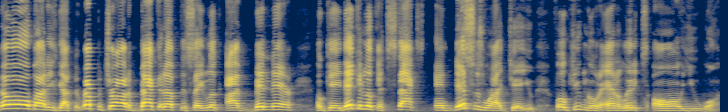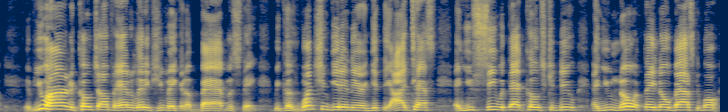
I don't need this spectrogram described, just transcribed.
Nobody's got the repertoire to back it up to say, look, I've been there. Okay, they can look at stacks, and this is where I tell you, folks, you can go to analytics all you want. If you hiring a coach off of analytics, you're making a bad mistake. Because once you get in there and get the eye test and you see what that coach can do and you know if they know basketball,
